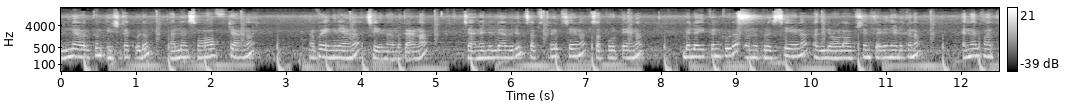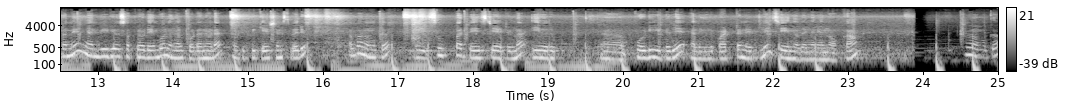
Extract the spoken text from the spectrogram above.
എല്ലാവർക്കും ഇഷ്ടപ്പെടും. നല്ല സോഫ്റ്റാണ് അപ്പോൾ എങ്ങനെയാണ് ചെയ്യുന്നതെന്ന് കാണാം. ചാനൽ എല്ലാവരും സബ്സ്ക്രൈബ് ചെയ്യണം സപ്പോർട്ട് ചെയ്യണം. ബെലൈക്കൺ കൂടെ ഒന്ന് പ്രസ് ചെയ്യണം. അതിൽ ഓൾ ഓപ്ഷൻ തിരഞ്ഞെടുക്കണം. എന്നാൽ മാത്രമേ ഞാൻ വീഡിയോസ് അപ്ലോഡ് ചെയ്യുമ്പോൾ നിങ്ങൾക്ക് ഉടനോടെ നോട്ടിഫിക്കേഷൻസ് വരും. അപ്പോൾ നമുക്ക് ഈ സൂപ്പർ ടേസ്റ്റി ആയിട്ടുള്ള ഈ ഒരു പൊടി ഇഡലി അല്ലെങ്കിൽ ബട്ടൺ ഇഡലി ചെയ്യുന്നത് എങ്ങനെയാണെന്ന് നോക്കാം. അപ്പോൾ നമുക്ക്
